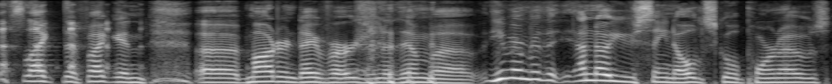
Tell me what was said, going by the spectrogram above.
It's like the fucking uh, modern day version of them. Uh, you remember the? I know you've seen old school pornos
